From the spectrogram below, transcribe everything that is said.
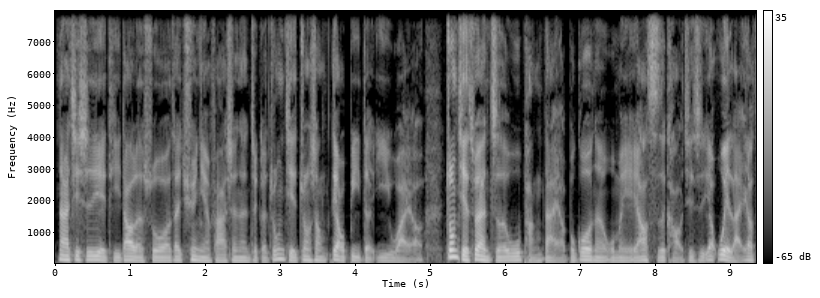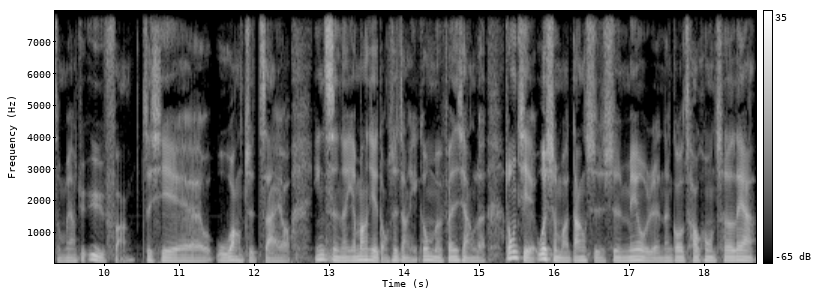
那其实也提到了说，在去年发生的这个中捷撞上吊臂的意外哦，中捷虽然责无旁贷啊，不过呢，我们也要思考，其实要未来要怎么样去预防这些无妄之灾哦。因此呢，杨邦杰董事长也跟我们分享了中为什么当时是没有人能够操控车辆，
